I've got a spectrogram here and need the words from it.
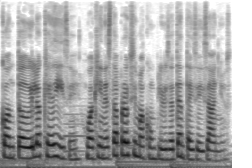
Con todo y lo que dice, Joaquín está próximo a cumplir 76 años.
